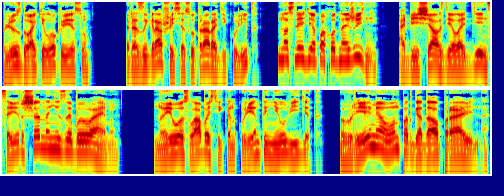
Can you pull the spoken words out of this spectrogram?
плюс 2 кило к весу. Разыгравшийся с утра радикулит, наследие походной жизни, обещал сделать день совершенно незабываемым. Но его слабости конкуренты не увидят. Время он подгадал правильно.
